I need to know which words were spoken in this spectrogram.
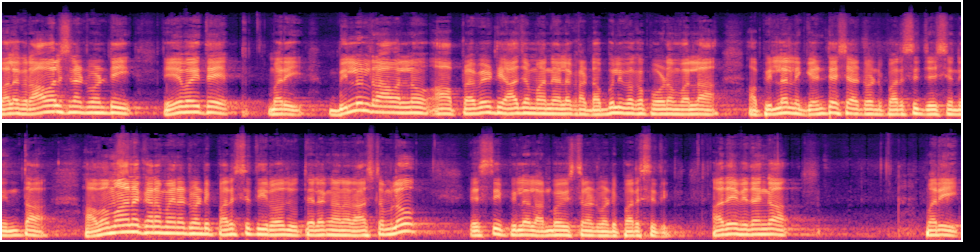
వాళ్ళకు రావాల్సినటువంటి ఏవైతే మరి బిల్లులు రావాలనో ఆ ప్రైవేట్ యాజమాన్యాలకు ఆ డబ్బులు ఇవ్వకపోవడం వల్ల ఆ పిల్లల్ని గెంటేసేటువంటి పరిస్థితి చేసింది ఇంత అవమానకరమైనటువంటి పరిస్థితి ఈరోజు తెలంగాణ రాష్ట్రంలో ఎస్సీ పిల్లలు అనుభవిస్తున్నటువంటి పరిస్థితి. అదేవిధంగా మరి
